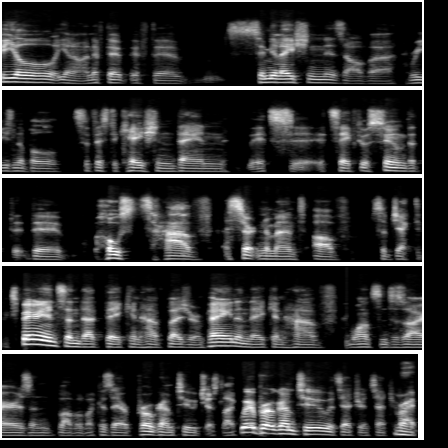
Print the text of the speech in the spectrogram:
feel you know and if the if the simulation is of a reasonable sophistication then it's it's safe to assume that the, the hosts have a certain amount of subjective experience and that they can have pleasure and pain and they can have wants and desires and blah blah blah because they're programmed to just like we're programmed to etc etc Right.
